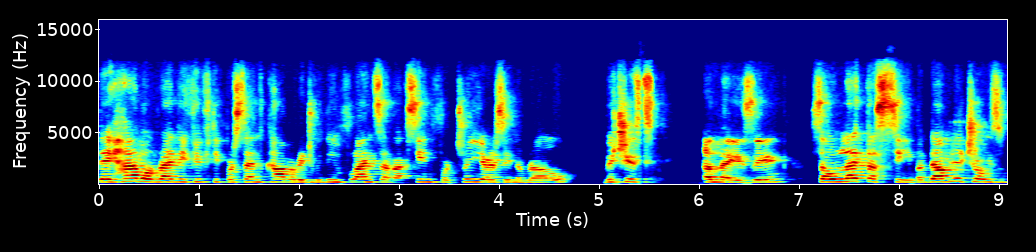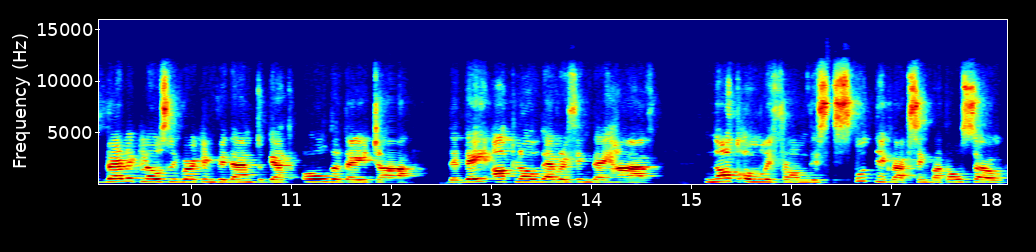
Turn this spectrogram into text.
they have already 50% coverage with influenza vaccine for three years in a row, which is amazing. So let us see. But WHO is very closely working with them to get all the data that they upload everything they have, not only from this Sputnik vaccine, but also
